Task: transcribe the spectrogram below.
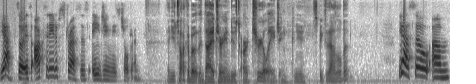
Yeah, so it's oxidative stress is aging these children. And you talk about the dietary induced arterial aging. Can you speak to that a little bit? Yeah, so um,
